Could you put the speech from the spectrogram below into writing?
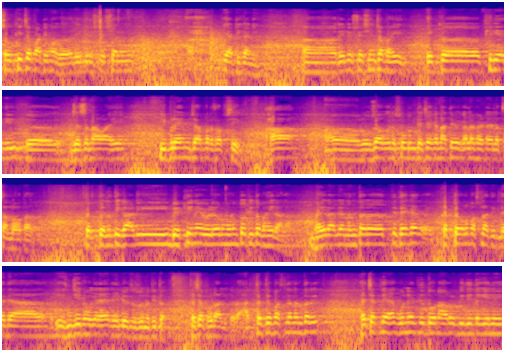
चौकीच्या पाठीमागं रेल्वे स्टेशन या ठिकाणी. रेल्वे स्टेशनच्या बाहेर एक फिर्यादी ज्याचं नाव आहे इब्राहिम जाफर शेख. हा रोजा वगैरे सोडून त्याच्या एका नातेवाईकाला भेटायला चालला होता. तर त्याला ती गाडी भेटली नाही वेळेवर म्हणून तो तिथं बाहेर आला. बाहेर आल्यानंतर तिथे एका कट्ट्यावर बसला तिथल्या त्या इंजिन वगैरे आहे रेल्वेचं जुनं तिथं. त्याच्या थोडं अलीकडं. आता ते बसल्यानंतर ह्याच्यातले ह्या गुन्ह्यातले दोन आरोपी तिथे गेले.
